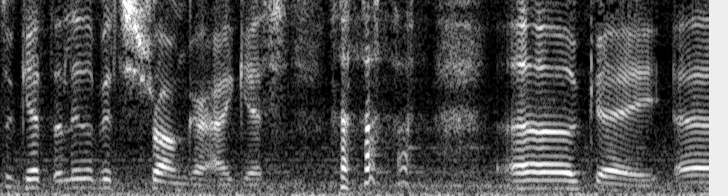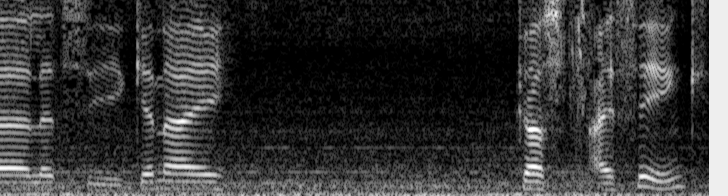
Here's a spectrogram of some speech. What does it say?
to get a little bit stronger, I guess. okay, uh, let's see. Can I? Because I think.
